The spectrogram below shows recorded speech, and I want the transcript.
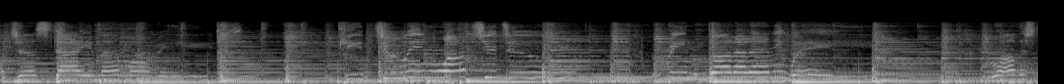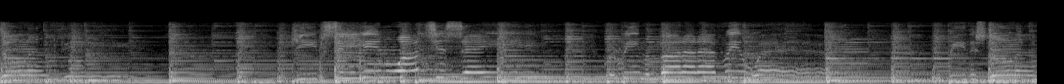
Or just dying memories? Keep doing what you do. You the stolen thief. Keep saying what you say, but remember that everywhere, you'll be the stolen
